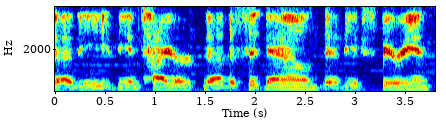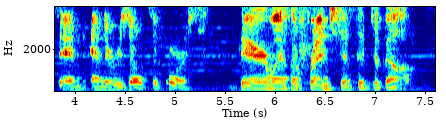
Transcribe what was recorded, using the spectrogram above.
uh, the the entire the, the sit down, the, the experience, and and the results, of course. There was a friendship that developed,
